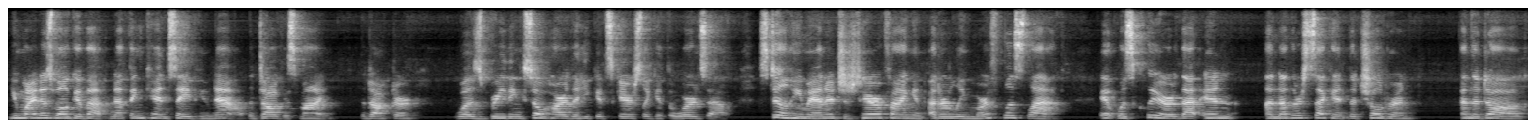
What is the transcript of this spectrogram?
You might as well give up. Nothing can save you now. The dog is mine. The doctor was breathing so hard that he could scarcely get the words out. Still, he managed a terrifying and utterly mirthless laugh. It was clear that in another second the children and the dog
